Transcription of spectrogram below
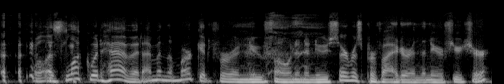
well, as luck would have it, I'm in the market for a new phone and a new service provider in the near future.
